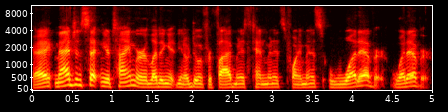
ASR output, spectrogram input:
Okay. Imagine setting your timer, letting it, you know, doing for five minutes, 10 minutes, 20 minutes, whatever, whatever.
